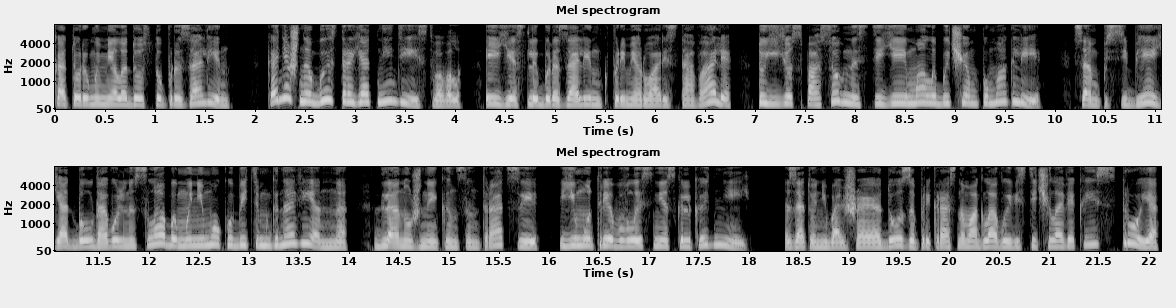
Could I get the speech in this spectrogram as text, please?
которым имела доступ Розалин. Конечно, быстро яд не действовал, и если бы Розалин, к примеру, арестовали, то ее способности ей мало бы чем помогли. Сам по себе яд был довольно слабым и не мог убить мгновенно. Для нужной концентрации ему требовалось несколько дней. Зато небольшая доза прекрасно могла вывести человека из строя,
